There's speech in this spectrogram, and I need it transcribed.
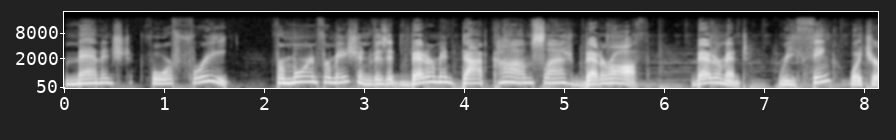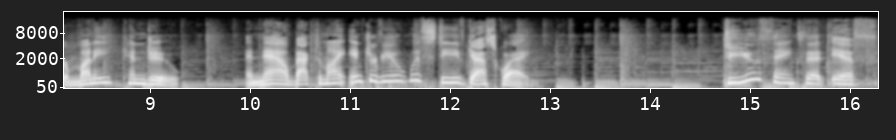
managed for free. For more information, visit betterment.com slash better off. Betterment, rethink what your money can do. And now back to my interview with Steve Gasque. Do you think that if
